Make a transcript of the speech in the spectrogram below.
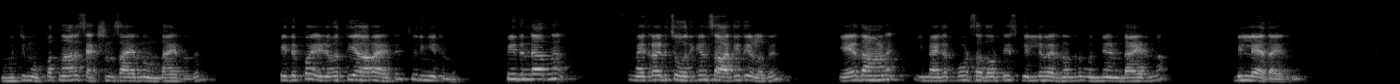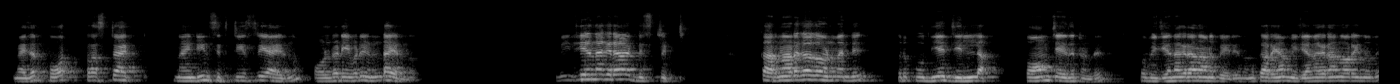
നൂറ്റി മുപ്പത്തിനാല് സെക്ഷൻസ് ആയിരുന്നു ഉണ്ടായിരുന്നത്. ഇതിപ്പോ എഴുപത്തി ആറായിട്ട് ചുരുങ്ങിയിട്ടുണ്ട്. അപ്പൊ ഇതിന്റെ അകത്ത് മേജറായിട്ട് ചോദിക്കാൻ സാധ്യതയുള്ളത് ഏതാണ് ഈ മേജർ പോർട്സ് അതോറിറ്റീസ് ബില്ല് വരുന്നതിന് മുന്നേ ഉണ്ടായിരുന്ന ബില്ല് ഏതായിരുന്നു? Major port trust act nineteen sixty three ആയിരുന്നു ഓൾറെഡി ഇവിടെ ഉണ്ടായിരുന്നത്. വിജയനഗര ഡിസ്ട്രിക്ട് കർണാടക ഗവൺമെന്റ് ഒരു പുതിയ ജില്ല ഫോം ചെയ്തിട്ടുണ്ട്. ഇപ്പൊ വിജയനഗര എന്നാണ് പേര്. നമുക്കറിയാം വിജയനഗര എന്ന് പറയുന്നത്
